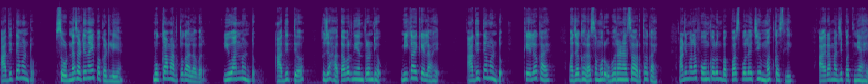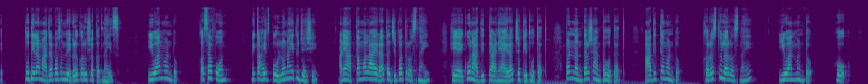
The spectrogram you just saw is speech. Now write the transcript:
आदित्य म्हणतो सोडण्यासाठी नाही पकडली आहे मुक्का मारतो गालावर. युवान म्हणतो आदित्य तुझ्या हातावर नियंत्रण ठेव. मी काय केलं आहे? आदित्य म्हणतो केलं काय? माझ्या घरासमोर उभं राहण्याचा अर्थ काय? आणि मला फोन करून बकवास बोलायची हिंमत कसली? आयरा माझी पत्नी आहे. तू तिला माझ्यापासून वेगळं करू शकत नाहीस. युवान म्हणतो कसा फोन? मी काहीच बोललो नाही तुझ्याशी. आणि आत्ता मला आयरात अजिबात रस नाही. हे ऐकून आदित्य आणि आयरा चकित होतात पण नंतर शांत होतात. आदित्य म्हणतो खरंच तुला रस नाही? युवान म्हणतो हो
